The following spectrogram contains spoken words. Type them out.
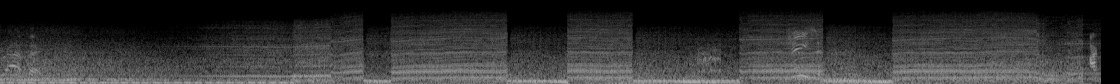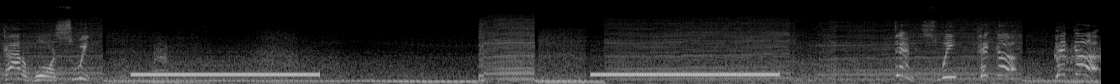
Traffic. Jesus. I gotta warn Sweet. Damn it, Sweet! Pick up! Pick up!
